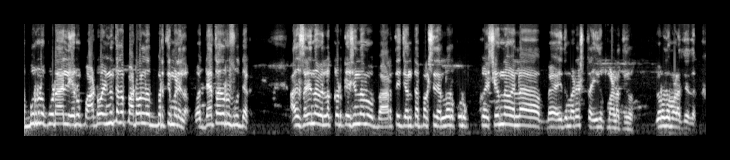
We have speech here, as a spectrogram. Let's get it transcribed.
ಒಬ್ಬರನ್ನು ಕೂಡ ಅಲ್ಲಿ ಏನು ಪಾಟ್ವಾಲ್ ಇನ್ನೂ ತನಕ ಪಾಟ್ವಾಲ್ ಭರ್ತಿ ಮಾಡಿಲ್ಲ. ಡೆತ್ ಆದ್ರು ಸುದ್ದಾಗ ಅದು ಸರಿ ನಾವೆಲ್ಲ ಕಡೆ ಕೇಸಿಂದ ನಮ್ಮ ಭಾರತೀಯ ಜನತಾ ಪಕ್ಷದ ಎಲ್ಲರೂ ಕೂಡ ಕೇಸಿಂದ ನಾವೆಲ್ಲ ಇದು ಮಾಡಿ ಇದಕ್ಕೆ ಮಾಡತ್ತಿದ್ವು ವಿರೋಧ ಮಾಡತ್ತಿದ್ದಕ್ಕೆ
